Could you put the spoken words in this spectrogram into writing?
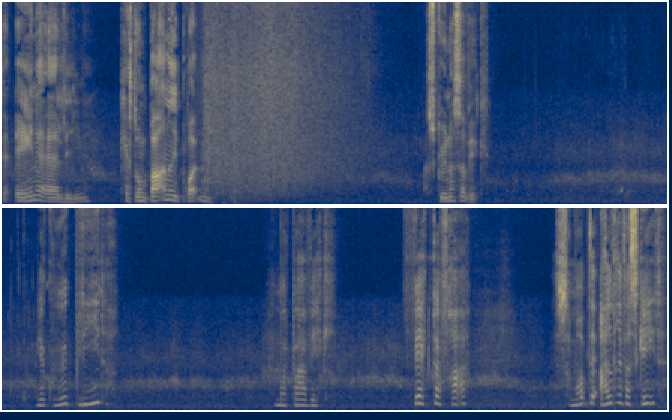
Da Ane er alene, kaster hun barnet i brønden og skynder sig væk. Jeg kunne jo ikke blive der. Jeg måtte bare væk. Væk derfra. Som om det aldrig var sket.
